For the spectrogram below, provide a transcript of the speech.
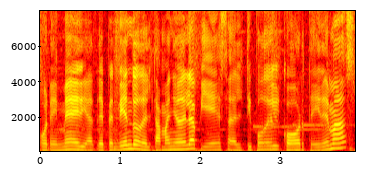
hora y media, dependiendo del tamaño de la pieza, del tipo del corte y demás.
